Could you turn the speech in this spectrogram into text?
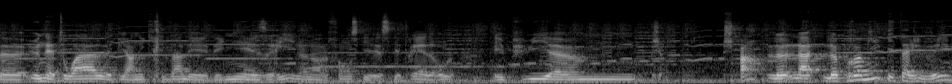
euh, une étoile, puis en écrivant des, niaiseries, là, dans le fond, ce qui est, qui très drôle. Et puis, euh, je, pense, le, premier qui est arrivé,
